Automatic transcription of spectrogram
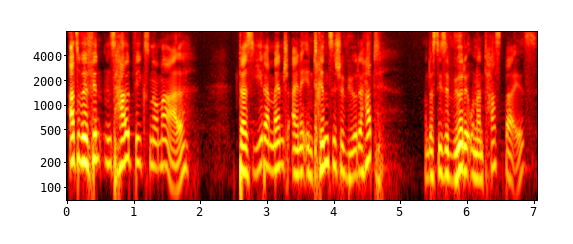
Also wir finden es halbwegs normal, dass jeder Mensch eine intrinsische Würde hat und dass diese Würde unantastbar ist,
